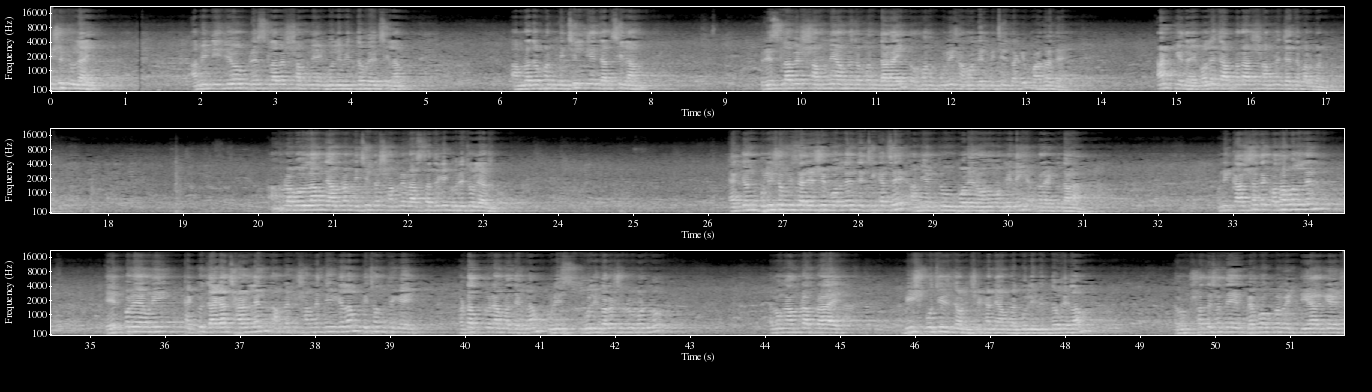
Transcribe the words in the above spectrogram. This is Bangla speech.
উনিশে জুলাই। আমি নিজেও প্রেস ক্লাবের সামনে গুলিবিদ্ধ হয়েছিলাম। আমরা যখন মিছিল নিয়ে যাচ্ছিলাম, প্রেস ক্লাবের সামনে আমরা যখন দাঁড়াই, তখন পুলিশ আমাদের মিছিলটাকে বাধা দেয়, আটকে দেয়, বলে যে আপনারা সামনে যেতে পারবেন না। আমরা বললাম যে আমরা মিছিলটা সামনের রাস্তা থেকে ঘুরে চলে আসব। একজন পুলিশ অফিসার এসে বললেন যে, ঠিক আছে, আমি একটু উপরের অনুমতি নেই, আপনারা একটু দাঁড়ান। উনি কার সাথে কথা বললেন? এরপরে উনি একটু জায়গা ছাড়লেন, আমরা একটু সামনের দিকে গেলাম, পেছন থেকে হঠাৎ করে আমরা দেখলাম পুলিশ গুলি করা শুরু করল, এবং আমরা প্রায় বিশ পঁচিশ জন সেখানে আমরা গুলিবিদ্ধ হলাম, এবং সাথে সাথে ব্যাপকভাবে টিয়ার গ্যাস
